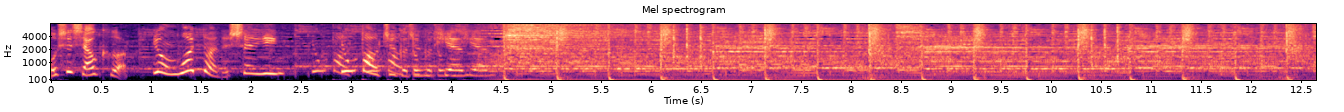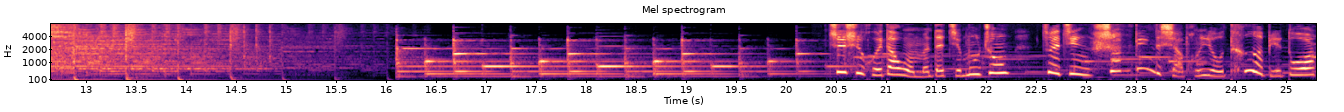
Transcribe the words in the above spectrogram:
我是小可，用温暖的声音拥抱拥抱这个冬天。继续回到我们的节目中，最近生病的小朋友特别多，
